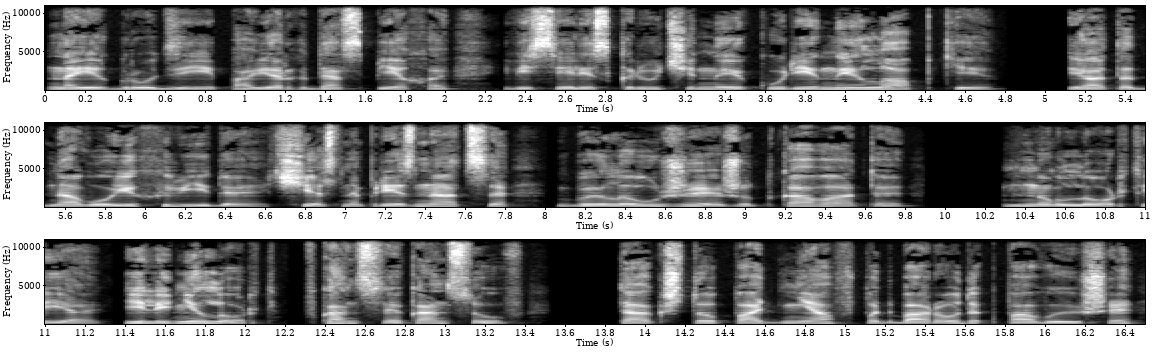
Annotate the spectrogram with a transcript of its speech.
на их груди поверх доспеха висели скрюченные куриные лапки, и от одного их вида, честно признаться, было уже жутковато. Но лорд я или не лорд, в конце концов. Так что, подняв подбородок повыше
